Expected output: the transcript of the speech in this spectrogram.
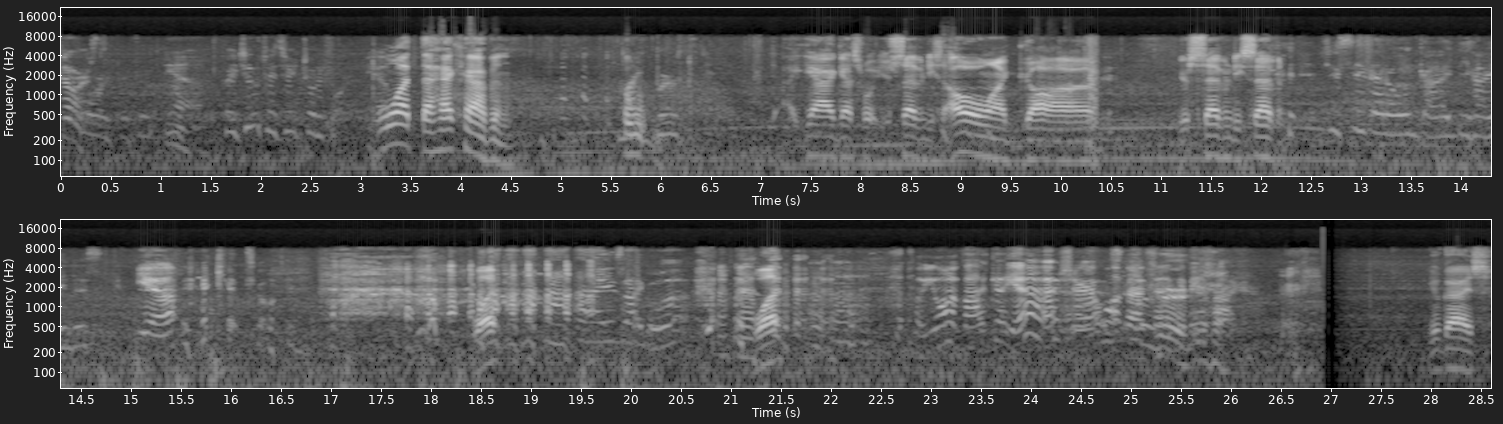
First. Yeah. 22, 23, 24. yeah. What the heck happened? The My w- birthday. Yeah, I guess what you're seventy. Oh my god, you're seventy seven. Did you see that old guy behind us? Yeah. I kept throwing. What? He's like, what? What? Uh-uh. Oh, you want vodka? Yeah, sure. I want vodka. Sure. Give me vodka. You guys,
